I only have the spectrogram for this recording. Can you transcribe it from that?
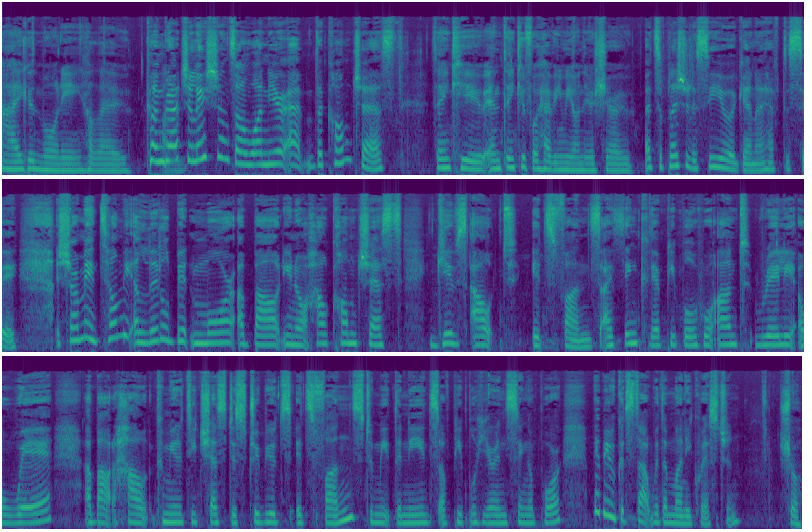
Hi, good morning. Hello. Congratulations um, on one year at the Comchest. Thank you, and thank you for having me on your show. It's a pleasure to see you again, I have to say. Charmaine, tell me a little bit more about, you know, how Comchest gives out its funds. I think there are people who aren't really aware about how Community Chest distributes its funds to meet the needs of people here in Singapore. Maybe we could start with a money question. Sure.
